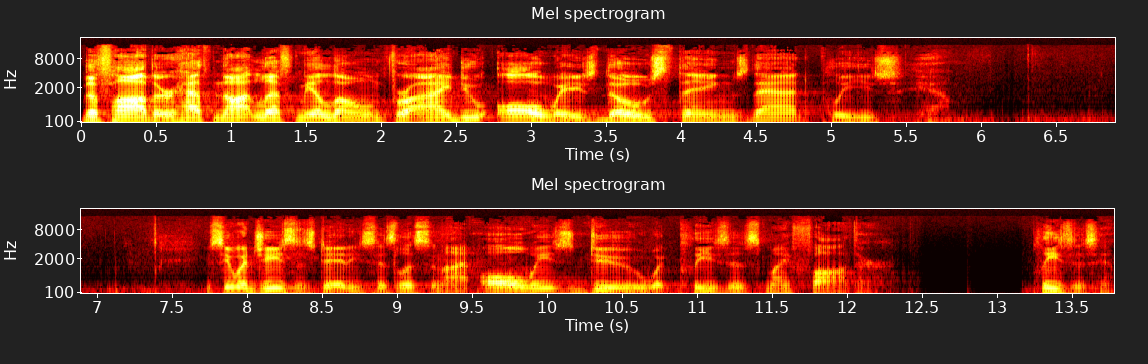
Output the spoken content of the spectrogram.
The Father hath not left me alone, for I do always those things that please him. You see what Jesus did? He says, Listen, I always do what pleases my Father. Pleases him.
